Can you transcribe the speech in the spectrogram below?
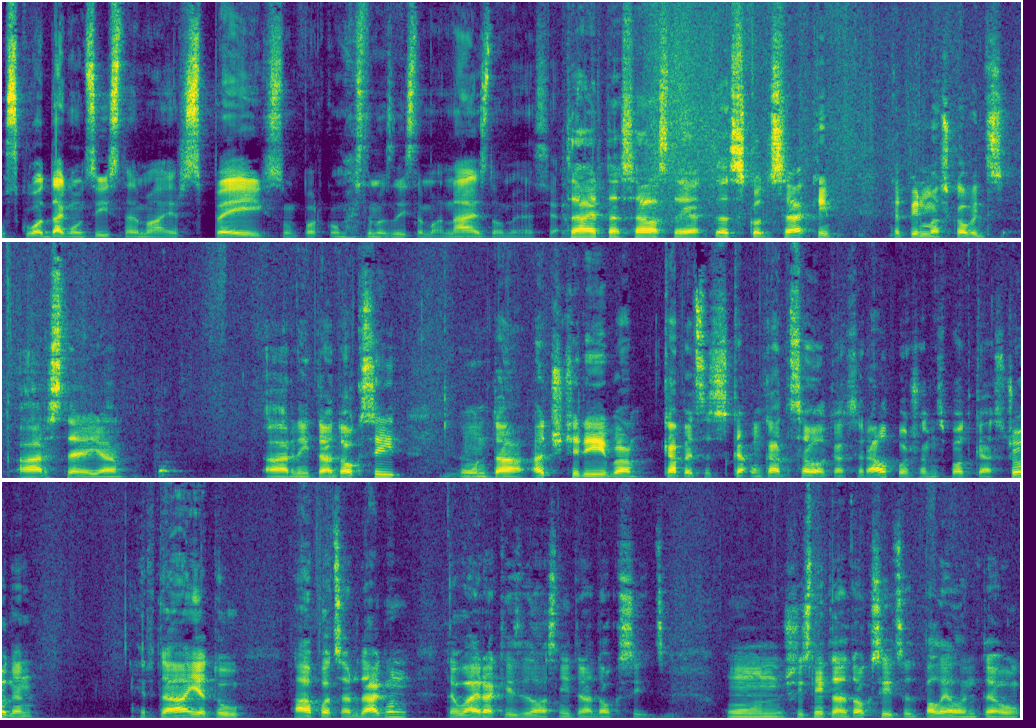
uz ko deguns īstenībā ir spējīgs un par ko mēs nemaz īstenībā neaizdomājamies. Tā ir tā sālastējā. Tas, ko tu saki, kad pirmos Covid ārstēja ar nitrātu oksīdu, un tā atšķirība, kāpēc tas un kā tas savalkās ar elpošanas podkāstu šodien, ir tā, ja tu elpo ar degunu, tev vairāk izdalās nitrāta oksīds. Un šis nitrāta oksīds palielina tev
